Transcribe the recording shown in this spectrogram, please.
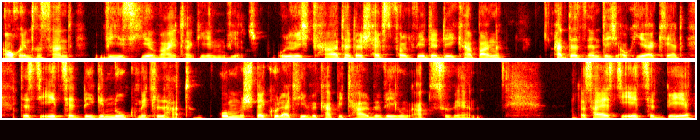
Auch interessant, wie es hier weitergehen wird. Ulrich Kater, der Chefsvolkwirt der DK Bank, hat letztendlich auch hier erklärt, dass die EZB genug Mittel hat, um spekulative Kapitalbewegung abzuwehren. Das heißt, die EZB,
